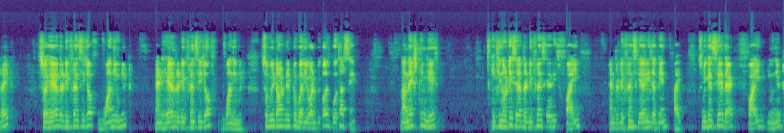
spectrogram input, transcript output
right? So here the difference is of one unit and here the difference is of one unit. So we don't need to worry about because both are same. Now next thing is if you notice here the difference here is 5 and the difference here is again 5 so we can say that 5 unit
